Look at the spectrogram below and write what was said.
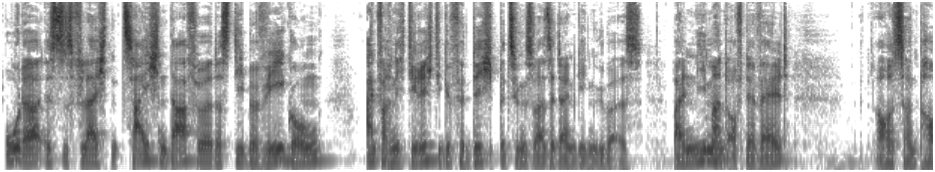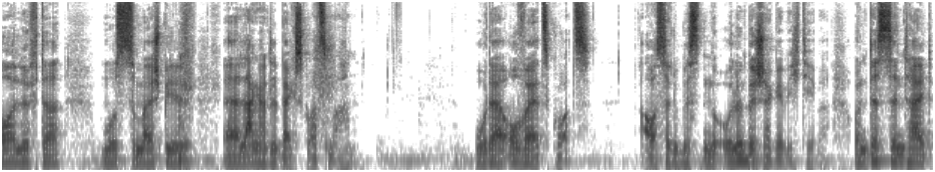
Oder ist es vielleicht ein Zeichen dafür, dass die Bewegung einfach nicht die richtige für dich bzw. dein Gegenüber ist? Weil niemand auf der Welt, außer ein Powerlifter, muss zum Beispiel äh, Langhantel Backsquats machen. Oder Overhead Squats. Außer du bist ein olympischer Gewichtheber. Und das sind halt,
